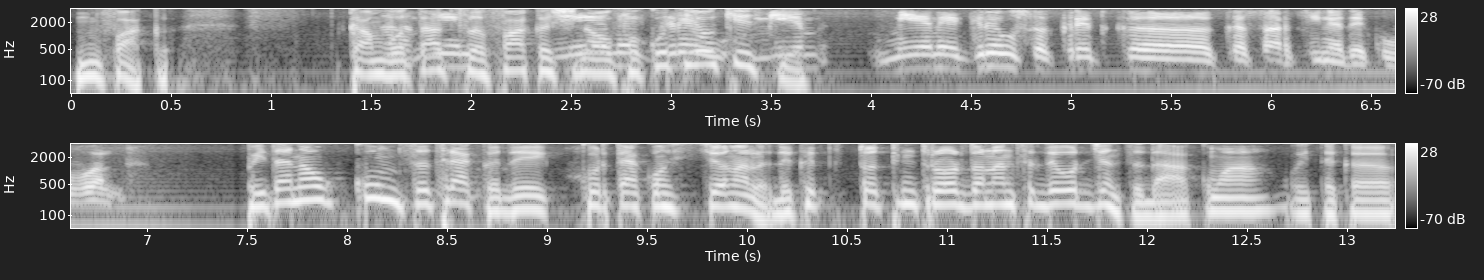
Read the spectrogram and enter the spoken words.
nu facă că am da, votat mie, să facă și n-au făcut, greu, e o chestie. Mie, mie mi-e greu să cred că, că s-ar ține de cuvânt. Păi dar n-au cum să treacă de Curtea Constituțională, decât tot printr-o ordonanță de urgență. Dar acum, uite că...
